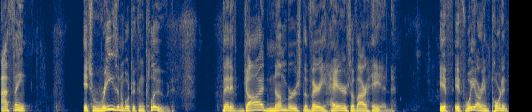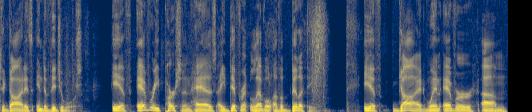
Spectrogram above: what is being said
I think it's reasonable to conclude that if God numbers the very hairs of our head, if if we are important to God as individuals, if every person has a different level of ability, if God, whenever um,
